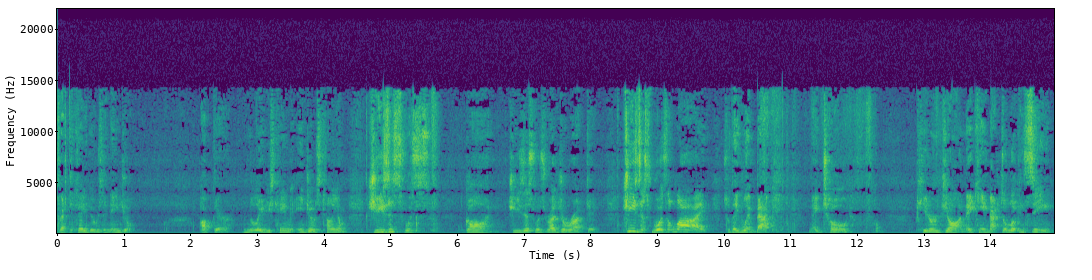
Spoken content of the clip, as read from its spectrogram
Forgot to tell you, there was an angel up there. When the ladies came, the angel was telling them Jesus was gone. Jesus was resurrected. Jesus was alive. So they went back and they told Peter and John. They came back to look and see.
